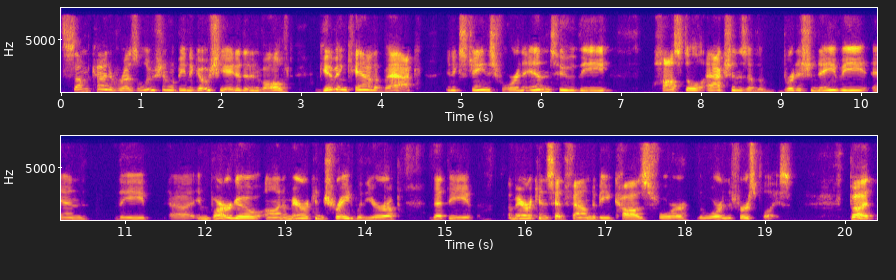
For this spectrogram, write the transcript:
some kind of resolution would be negotiated that involved giving Canada back in exchange for an end to the hostile actions of the British Navy and the Uh, embargo on American trade with Europe that the Americans had found to be cause for the war in the first place. But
